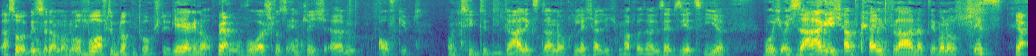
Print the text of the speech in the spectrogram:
ach so, Bist du da noch wo, nicht? wo auf dem Glockenturm steht. Ja, ja, genau. Ja. Wo, wo er schlussendlich ähm, aufgibt. Und die, die Daleks da noch lächerlich macht. Also Selbst jetzt hier, wo ich euch sage, ich habe keinen Plan, habt ihr immer noch Schiss, Ja.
